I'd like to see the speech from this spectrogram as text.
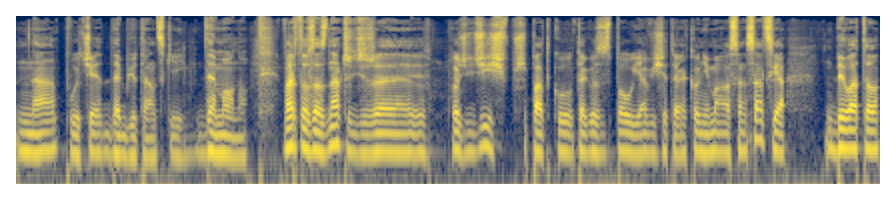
na płycie debiutanckiej Demono. Warto zaznaczyć, że choć dziś w przypadku tego zespołu jawi się to jako niemała sensacja, była to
